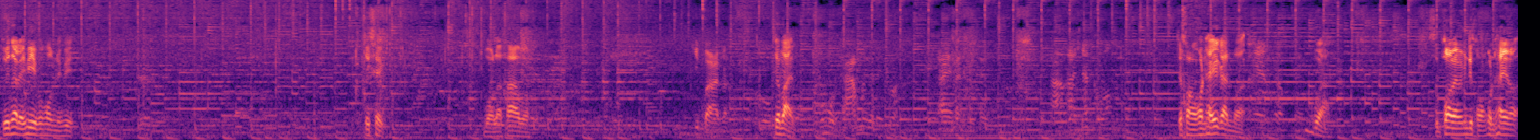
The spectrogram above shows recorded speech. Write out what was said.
คือเท่าไหร่พี่ประพรมเนี่ยพี่เช็คเช็คบอกราคาบ่กี่บาทอะเจะบาทโอ้โหถามมือเลยตัวไอ้นั่นใครถามอาจัดของเจะของคนไทยกันบ่แอนครับเบื่อสุดพ่ออะไรมันเป็นของคนไทยเนาะ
